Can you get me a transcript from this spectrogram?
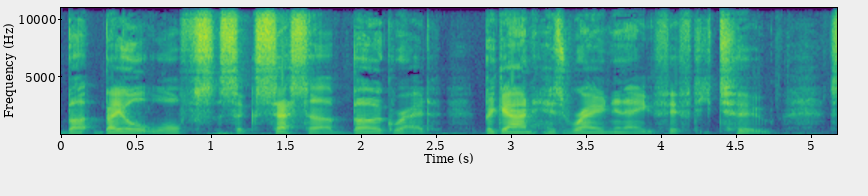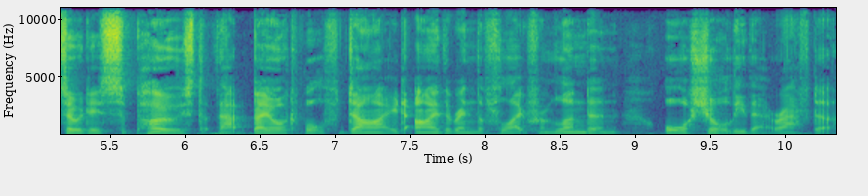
but Beorhtwulf's successor, Burgred, began his reign in 852, so it is supposed that Beorhtwulf died either in the flight from London or shortly thereafter.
